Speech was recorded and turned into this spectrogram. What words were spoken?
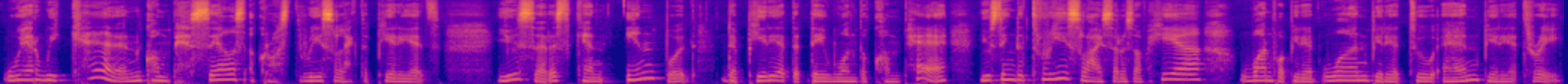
where we can compare sales across three selected periods. Users can input the period that they want to compare using the three slicers of here, one for period 1, period 2, and period 3.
